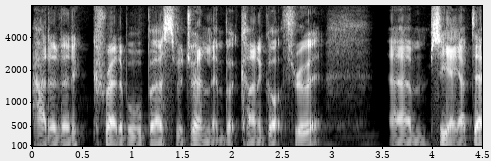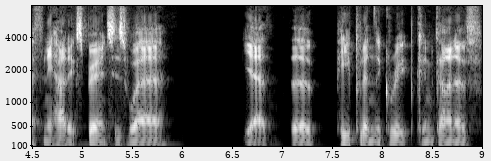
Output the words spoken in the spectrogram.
had an incredible burst of adrenaline, but kind of got through it. Um, so yeah, I've definitely had experiences where, yeah, the people in the group can kind of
